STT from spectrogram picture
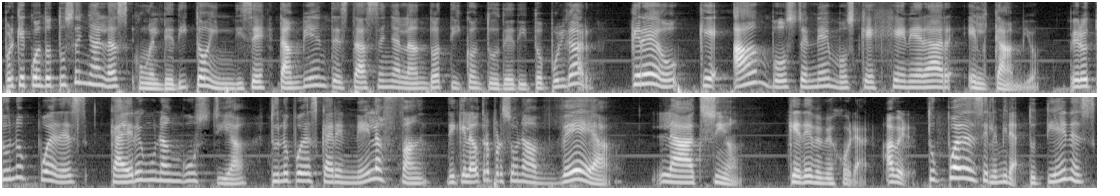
Porque cuando tú señalas con el dedito índice, también te estás señalando a ti con tu dedito pulgar. Creo que ambos tenemos que generar el cambio. Pero tú no puedes caer en una angustia, tú no puedes caer en el afán de que la otra persona vea la acción que debe mejorar. A ver, tú puedes decirle, mira, tú tienes,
